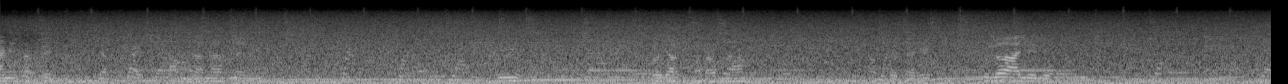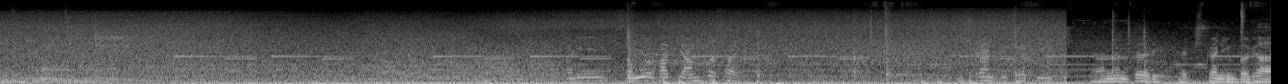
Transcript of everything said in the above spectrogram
जाण्याचा प्रयत्न काही जाणार नाही. बघा प्रकारे फुलं आलेले. आणि समोर हा कॅम्पस आहे. विश्रांतीसाठी त्यानंतर या ठिकाणी बघा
